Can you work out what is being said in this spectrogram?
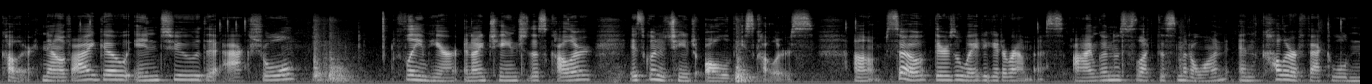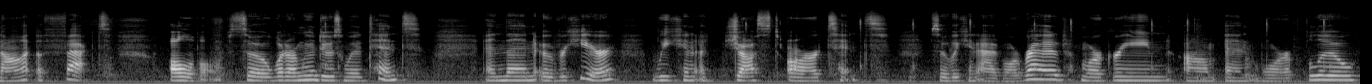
color. Now if I go into the actual flame here and I change this color, it's going to change all of these colors. Um, so there's a way to get around this. I'm going to select this middle one and color effect will not affect all of them. So what I'm going to do is I'm going to tint and then over here we can adjust our tint. So we can add more red, more green, um, and more blue.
